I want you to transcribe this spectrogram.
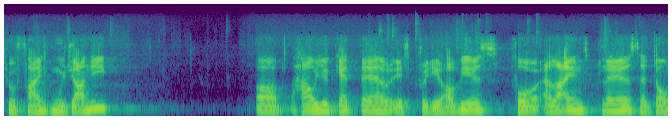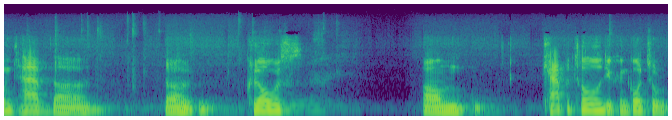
to find Mujani. Uh, how you get there is pretty obvious for alliance players that don't have the the close um, capital. You can go to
